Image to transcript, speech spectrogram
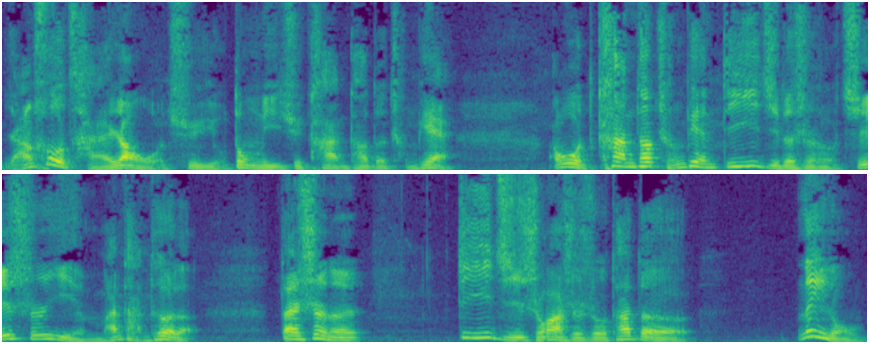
然后才让我去有动力去看它的成片。而我看它成片第一集的时候，其实也蛮忐忑的，但是呢，第一集实话实说，它的内容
